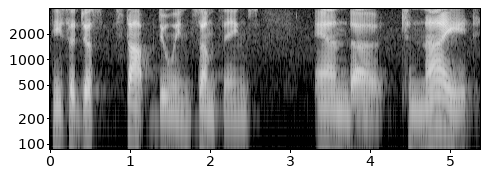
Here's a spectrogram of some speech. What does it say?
He said, just stop doing some things. And uh, tonight,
